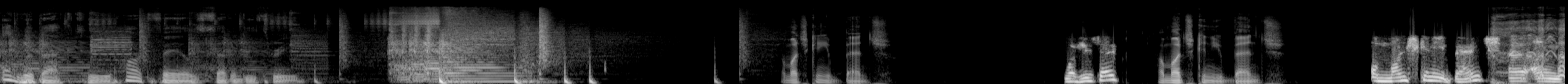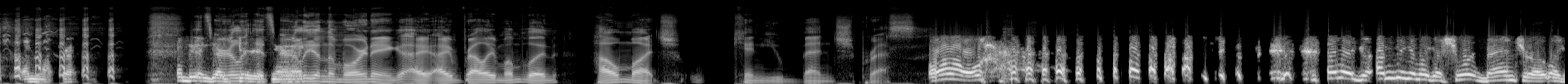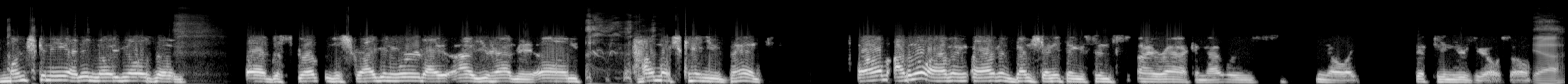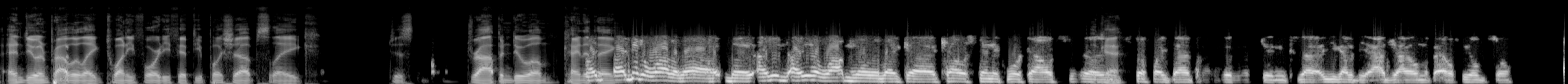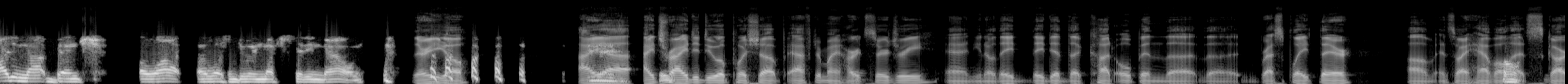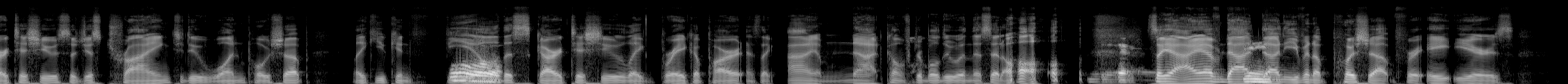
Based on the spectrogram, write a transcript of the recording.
And we're back to Heart Fails 73. How much can you bench? What did you say? How much can you bench? A munchkiny bench? Uh, I'm, I'm not prepping. I'm being It's early. serious, It's man. early in the morning. I, I'm probably mumbling. How much can you bench press? Oh, I'm like I'm thinking like a short bench or like munchkiny. I didn't know even though it was a, descrip- describing word. I, I you had me. Um, how much can you bench? Um, I don't know. I haven't I haven't benched anything since Iraq, and that was you know like 15 years ago. So Yeah, and doing probably like 20, 40, 50 push-ups, like just drop and do them kind of thing. I did a lot of that, but I did I did a lot more like uh, calisthenic workouts uh, Okay. and stuff like that than I did lifting because you got to be agile in the battlefield. So I did not bench a lot. I wasn't doing much sitting down. There you go. I uh, I tried to do a push up after my heart surgery, and you know they they did the cut open the the breastplate there, um, and so I have all Oh. that scar tissue. So just trying to do one push up, like you can feel Oh. the scar tissue like break apart. And it's like I am not comfortable doing this at all. Yeah. So yeah, I have not Mm. done even a push up for eight years.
